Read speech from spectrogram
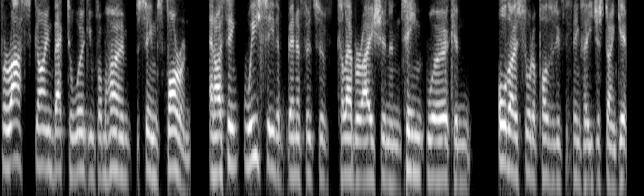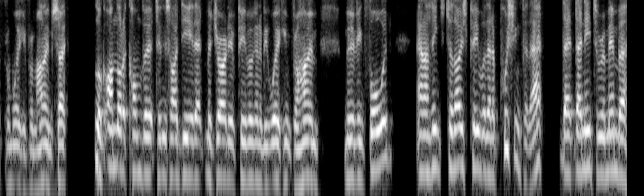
for us, going back to working from home seems foreign. And I think we see the benefits of collaboration and teamwork and all those sort of positive things that you just don't get from working from home. So, look, I'm not a convert to this idea that majority of people are going to be working from home moving forward. And I think to those people that are pushing for that, that they need to remember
